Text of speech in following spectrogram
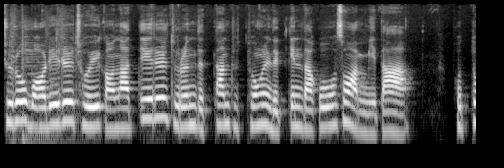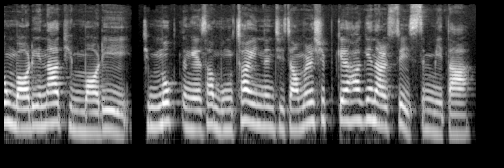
주로 머리를 조이거나 띠를 두른 듯한 두통을 느낀다고 호소합니다. 보통 머리나 뒷머리, 뒷목 등에서 뭉쳐있는 지점을 쉽게 확인할 수 있습니다.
